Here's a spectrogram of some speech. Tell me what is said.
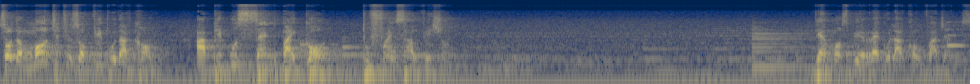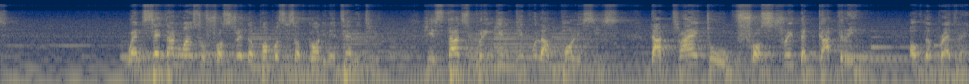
so the multitudes of people that come are people sent by God to find salvation there must be regular convergence when Satan wants to frustrate the purposes of God in a territory he starts bringing people and policies that try to frustrate the gathering of the brethren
